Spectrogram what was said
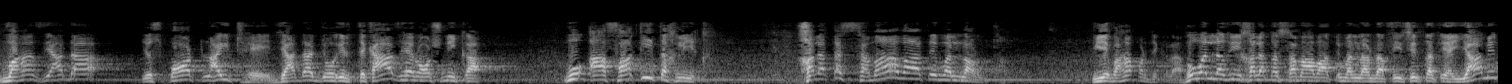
وہاں زیادہ جو اسپاٹ لائٹ ہے، زیادہ جو ارتکاز ہے روشنی کا، وہ آفاقی تخلیق خلق سماوات والارض. یہ وہاں پر ذکر ہے. ہو الزی خلق سماوات ولر فی ستت ایامن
